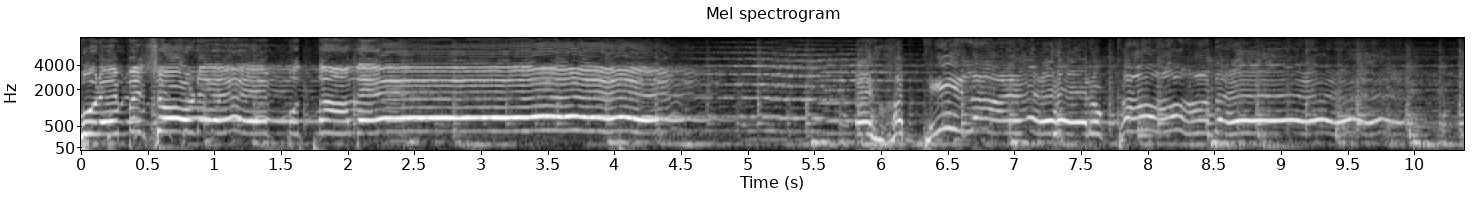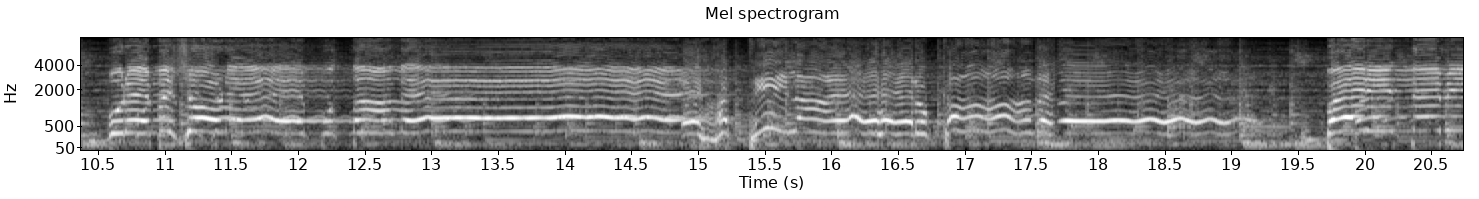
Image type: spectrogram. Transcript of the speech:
ਬੁਰੇ ਵਿਛੋੜੇ ਪੁੱਤਾਂ ਦੇ। ਇਹ ਹੱਥੀ ਲਾਏ ਰੁੱਖਾਂ ਦੇ। ਬੁਰੇ ਵਿਛੋੜੇ ਪੁੱਤਾਂ ਦੇ। ਇਹ ਹੱਥੀ ਲਾਏ ਰੁੱਖਾਂ ਦੇ। ਬੈਰੀ ਤੇ ਵੀ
